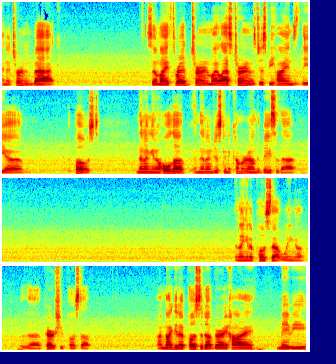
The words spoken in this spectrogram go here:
and a turn in back. So my thread turn, my last turn was just behind the, uh, the post. And then I'm going to hold up and then I'm just going to come around the base of that. And I'm going to post that wing up, the parachute post up. I'm not going to post it up very high, maybe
